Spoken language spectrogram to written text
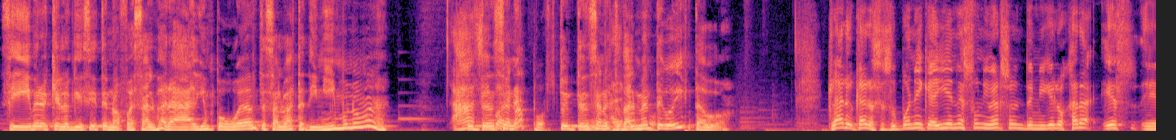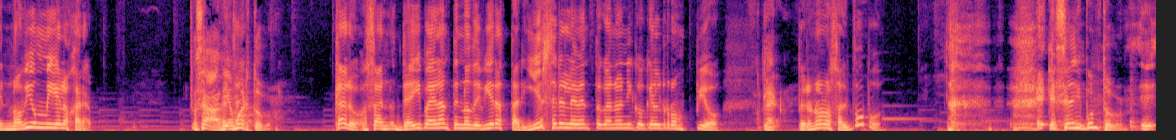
Sí, pero es que lo que hiciste no fue salvar a alguien, pues weón, te salvaste a ti mismo nomás. Ah, tu, sí, pues, intención, además, po. tu intención es Además, totalmente po. egoísta, po. Claro, claro, se supone que ahí en ese universo de Miguel Ojara es, eh, no había un Miguel Ojara. O sea, había ¿Cachai? muerto, po. Claro, o sea, de ahí para adelante no debiera estar. Y ese era el evento canónico que él rompió. Claro. Pero no lo salvó, po. E- Ese es mi punto. po. Eh,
